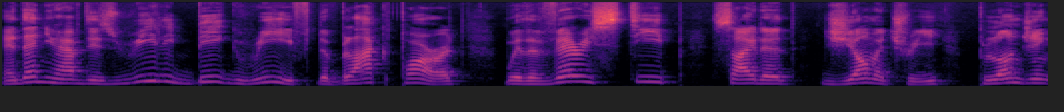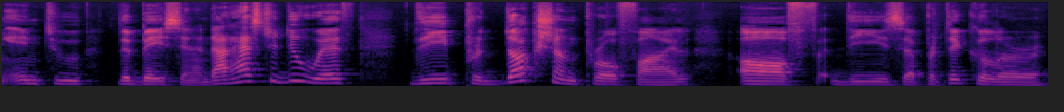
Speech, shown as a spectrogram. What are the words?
And then you have this really big reef, the black part, with a very steep sided geometry plunging into the basin. And that has to do with the production profile of these uh, particular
